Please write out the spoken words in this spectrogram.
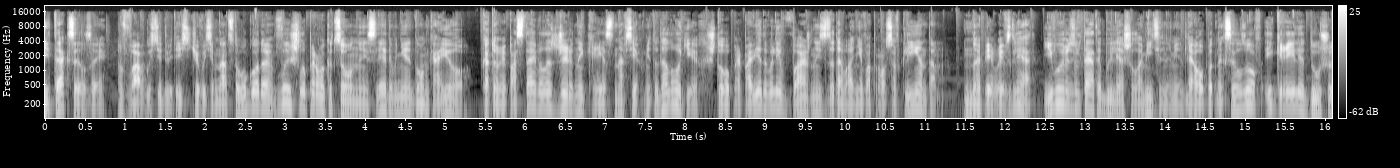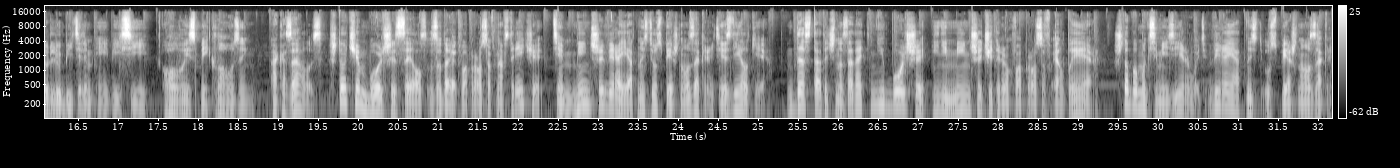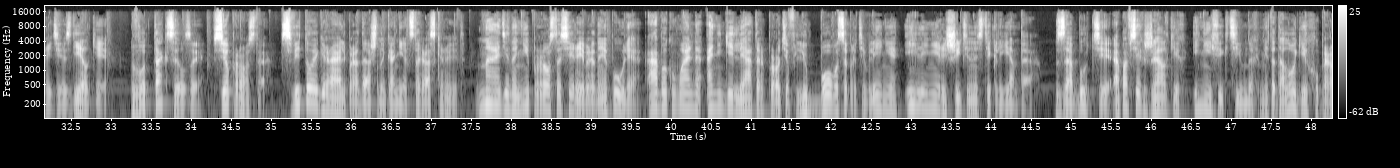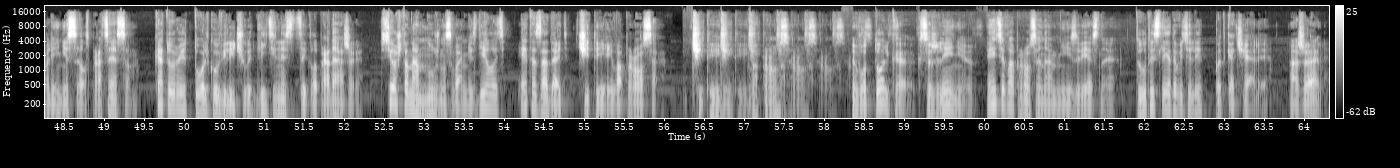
Итак, селзы, в августе 2018 года вышло провокационное исследование Gong.io, которое поставило жирный крест на всех методологиях, что проповедовали важность задавания вопросов клиентам. На первый взгляд, его результаты были ошеломительными для опытных селзов и грели душу любителям ABC – Always be closing. Оказалось, что чем больше sales задает вопросов на встрече, тем меньше вероятность успешного закрытия сделки. Достаточно задать не больше и не меньше четырех вопросов LPR, чтобы максимизировать вероятность успешного закрытия сделки. Вот так, Силзы, все просто. Святой Грааль продаж наконец-то раскрыт. Найдена не просто серебряная пуля, а буквально аннигилятор против любого сопротивления или нерешительности клиента. Забудьте обо всех жалких и неэффективных методологиях управления sales-процессом, которые только увеличивают длительность цикла продажи. Все, что нам нужно с вами сделать, это задать 4 вопроса. 4, 4 вопроса. вопроса. Вот только, к сожалению, эти вопросы нам неизвестны. Тут исследователи подкачали. А жаль.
